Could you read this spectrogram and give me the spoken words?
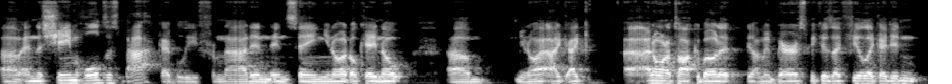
Uh, and the shame holds us back, I believe, from that in, in saying, you know what, okay, no, um, you know, I, I, I don't want to talk about it. I'm embarrassed because I feel like I didn't,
